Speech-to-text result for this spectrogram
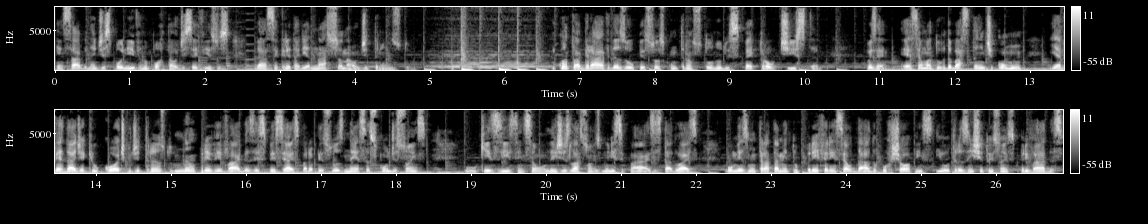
quem sabe, né, disponível no portal de serviços da Secretaria Nacional de Trânsito. E quanto a grávidas ou pessoas com transtorno do espectro autista? Pois é, essa é uma dúvida bastante comum e a verdade é que o Código de Trânsito não prevê vagas especiais para pessoas nessas condições. O que existem são legislações municipais, estaduais ou mesmo um tratamento preferencial dado por shoppings e outras instituições privadas.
